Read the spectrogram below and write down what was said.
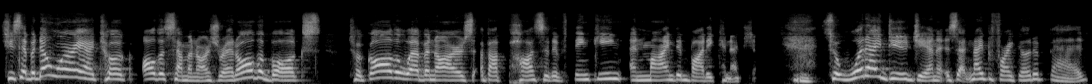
She said, But don't worry, I took all the seminars, read all the books, took all the webinars about positive thinking and mind and body connection. Mm. So, what I do, Janet, is at night before I go to bed,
